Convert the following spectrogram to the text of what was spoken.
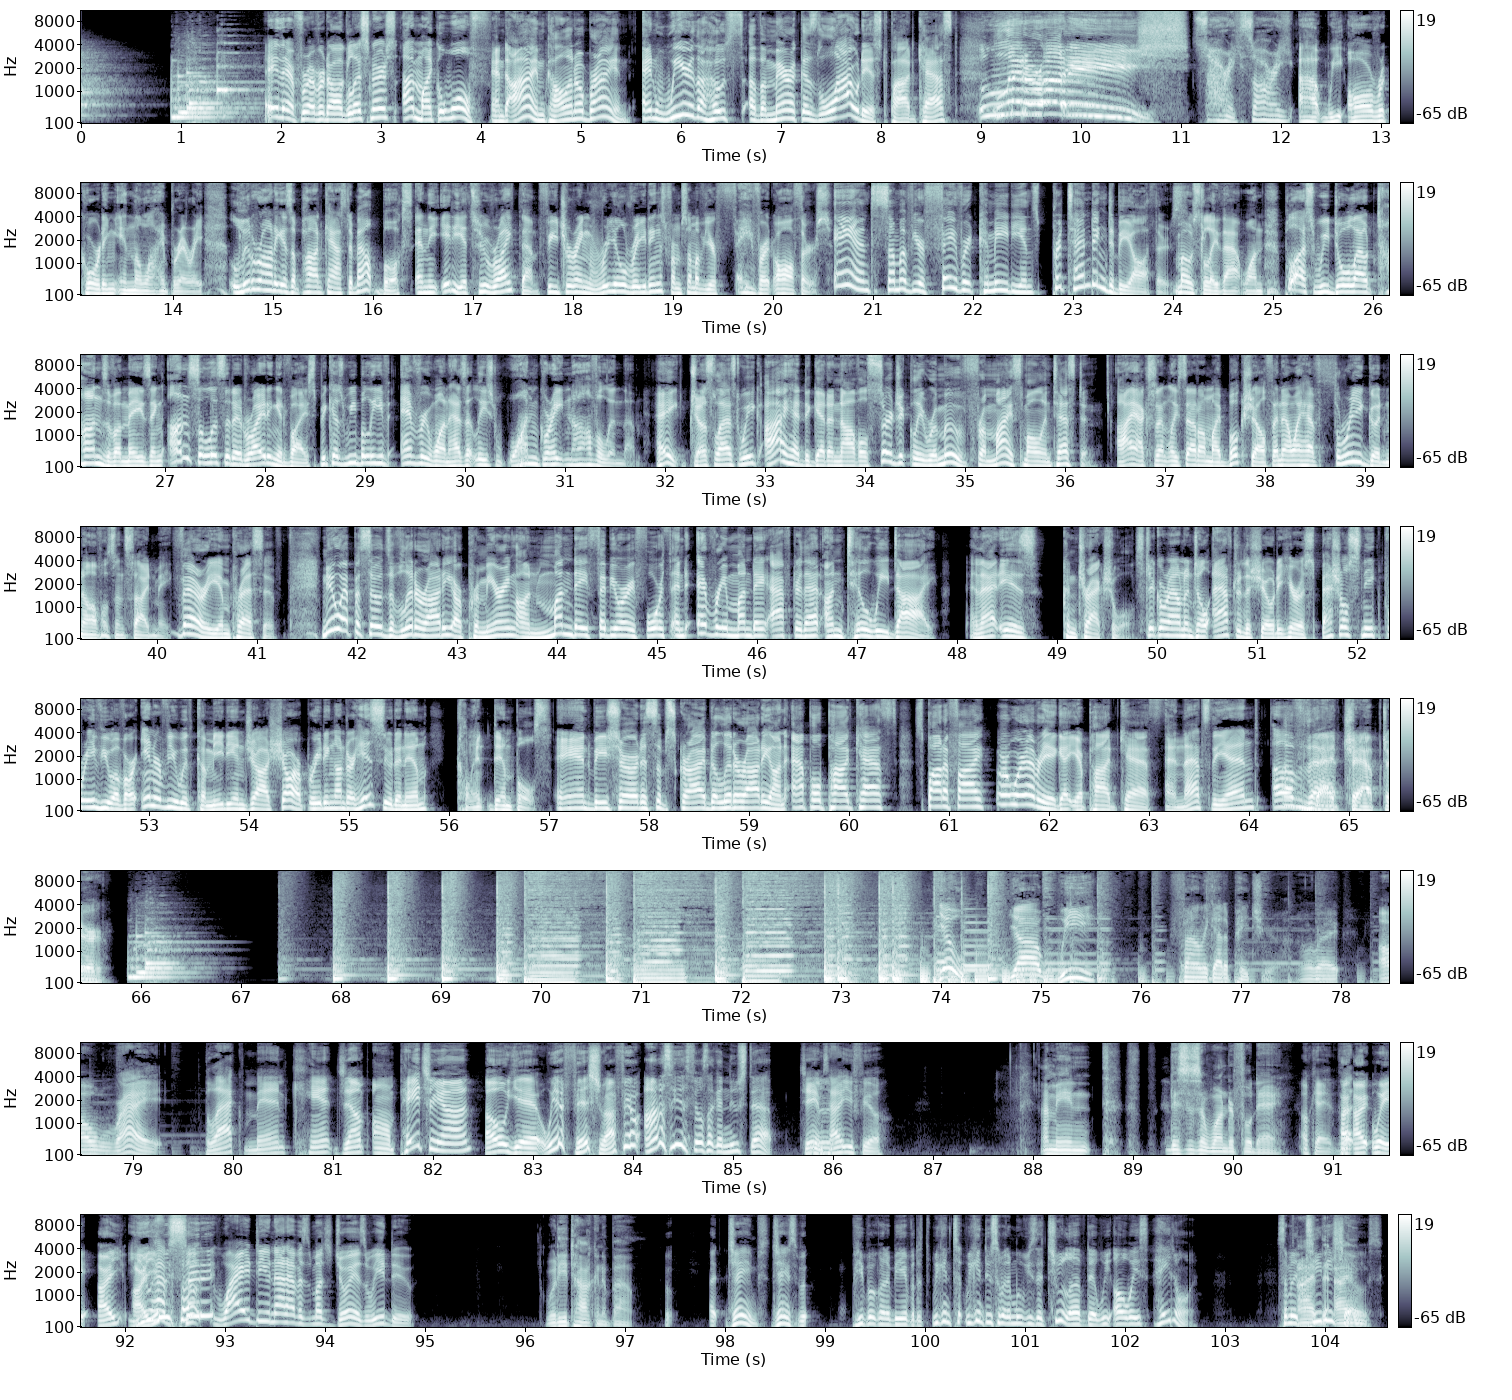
Hey there, Forever Dog listeners. I'm Michael Wolf. And I'm Colin O'Brien. And we're the hosts of America's loudest podcast, Literati! Sorry, sorry. Uh, we are recording in the library. Literati is a podcast about books and the idiots who write them, featuring real readings from some of your favorite authors. And some of your favorite comedians pretending to be authors. Mostly that one. Plus, we dole out tons of amazing, unsolicited writing advice because we believe everyone has at least one great novel in them. Hey, just last week I had to get a novel surgically removed from my small intestine. I accidentally sat on my bookshelf and now I have three good novels inside me. Very impressive. New episodes of Literati are premiering on Monday, February 4th, and every Monday after that until we die. And that is contractual. Stick around until after the show to hear a special sneak preview of our interview with comedian Josh Sharp reading under his pseudonym, Clint Dimples. And be sure to subscribe to Literati on Apple Podcasts, Spotify, or wherever you get your podcasts. And that's the end of, Of that chapter. Yo, y'all, we finally got a Patreon. All right. All right. Black men can't jump on Patreon. Oh yeah, we official. I feel honestly, it feels like a new step. James, Yeah. how do you feel? I mean, this is a wonderful day. Okay. Are, are- wait, are you? Are you, have so- excited? why do you not have as much joy as we do? What are you talking about? Uh, James, James, people are going to be able to. We can t- we can do some of the movies that you love that we always hate on. Some of the I- TV I- shows.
